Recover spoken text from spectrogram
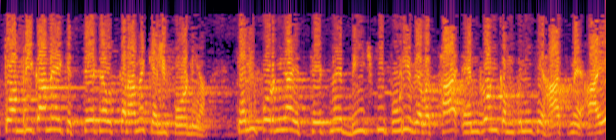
तो अमेरिका में एक स्टेट है, उसका नाम है कैलिफ़ोर्निया। कैलिफ़ोर्निया स्टेट में बीज की पूरी व्यवस्था एनरॉन कंपनी के हाथ में आए,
